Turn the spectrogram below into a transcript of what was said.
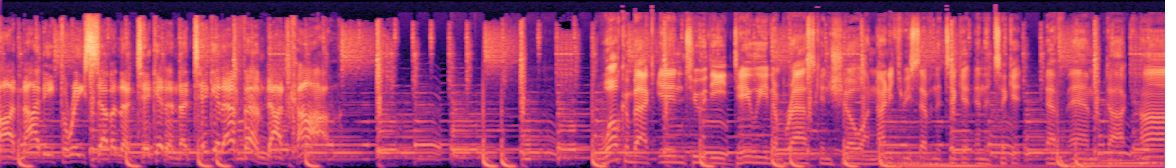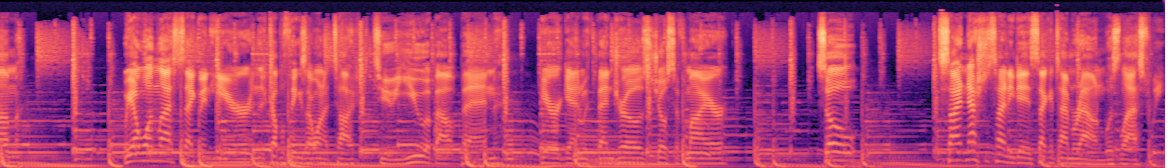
on 93.7 The Ticket and the theticketfm.com. Welcome back into the Daily Nebraskan Show on 93.7 The Ticket and the theticketfm.com. We got one last segment here, and a couple things I want to talk to you about, Ben. Here again with Ben Dros, Joseph Meyer. So, sign, National Signing Day, the second time around, was last week,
